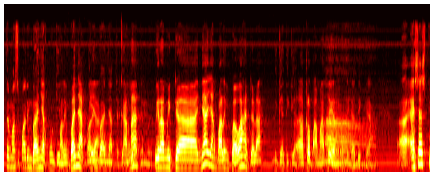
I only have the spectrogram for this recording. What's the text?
termasuk paling banyak mungkin. Paling banyak Paling iya. banyak di Karena Timur. piramidanya yang paling bawah adalah Liga 3. eh, klub amatir Ah. Liga 3. Eh, SSB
